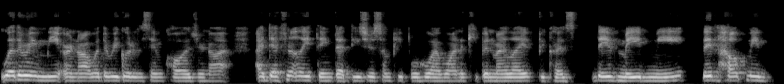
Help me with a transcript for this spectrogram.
whether we meet or not, whether we go to the same college or not. I definitely think that these are some people who I want to keep in my life because they've made me, they've helped me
